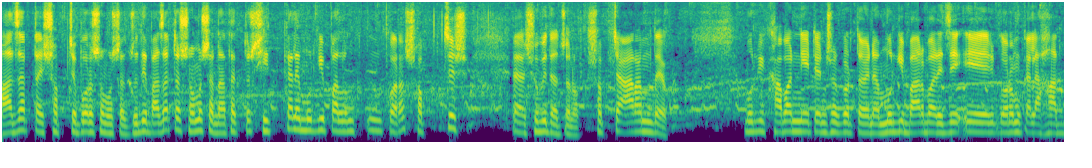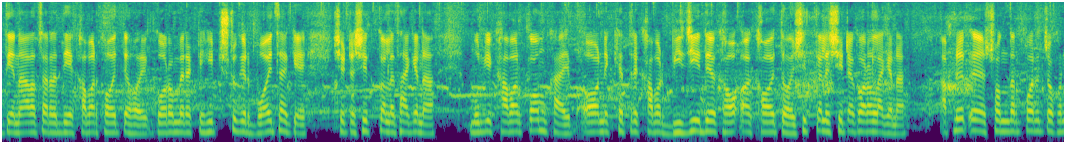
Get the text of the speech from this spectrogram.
বাজারটাই সবচেয়ে বড় সমস্যা। যদি বাজারটা সমস্যা না থাকতো, শীতকালে মুরগি পালন করা সবচেয়ে সুবিধাজনক, সবচেয়ে আরামদায়ক। মুরগি খাবার নিয়ে টেনশন করতে হয় না। মুরগি বারবার যে এ গরমকালে হাত দিয়ে নাড়াচাড়া দিয়ে খাবার খাওয়াতে হয়, গরমের একটা হিটস্ট্রোকের ভয় থাকে, সেটা শীতকালে থাকে না। মুরগি খাবার কম খায়, অনেক ক্ষেত্রে খাবার ভিজিয়ে দিয়ে খাওয়া খাওয়াতে হয়, শীতকালে সেটা করা লাগে না। আপনি সন্ধ্যার পরে যখন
